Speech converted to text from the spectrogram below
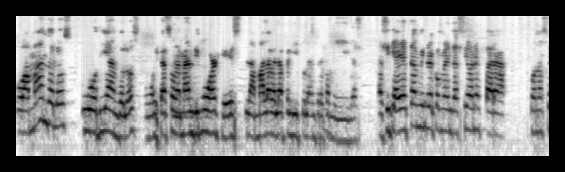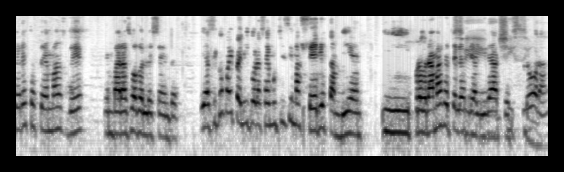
o amándolos u odiándolos, en el caso de Mandy Moore, que es la mala de la película, entre comillas. Así que ahí están mis recomendaciones para conocer estos temas de embarazo adolescente. Y así como hay películas, hay muchísimas series también y programas de telerrealidad que muchísimo. exploran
